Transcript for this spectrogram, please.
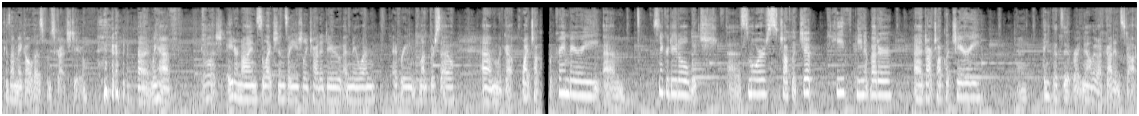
because I make all those from scratch too. uh, we have, gosh, eight or nine selections. I usually try to do a new one every month or so. Um, we've got white chocolate cranberry, um, snickerdoodle, which uh, s'mores, chocolate chip, Heath peanut butter, uh, dark chocolate cherry. I think that's it right now that I've got in stock.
